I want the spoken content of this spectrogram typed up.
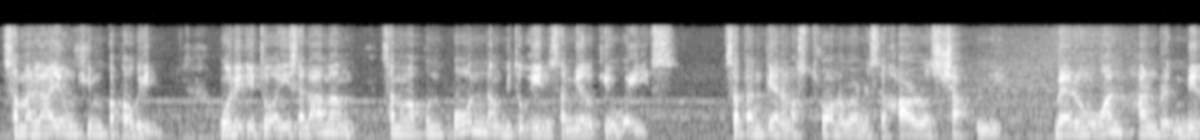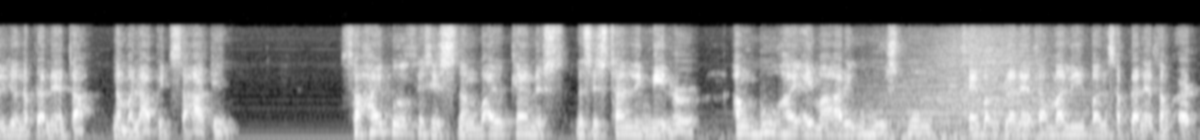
sa malayong himpapawid. Ngunit ito ay isa lamang sa mga punpon ng bituin sa Milky Ways. Sa tantiya ng astronomer na si Carlos Shapley, merong 100 million na planeta na malapit sa atin. Sa hypothesis ng biochemist na si Stanley Miller, ang buhay ay maaaring umusbong sa ibang planeta maliban sa planetang Earth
